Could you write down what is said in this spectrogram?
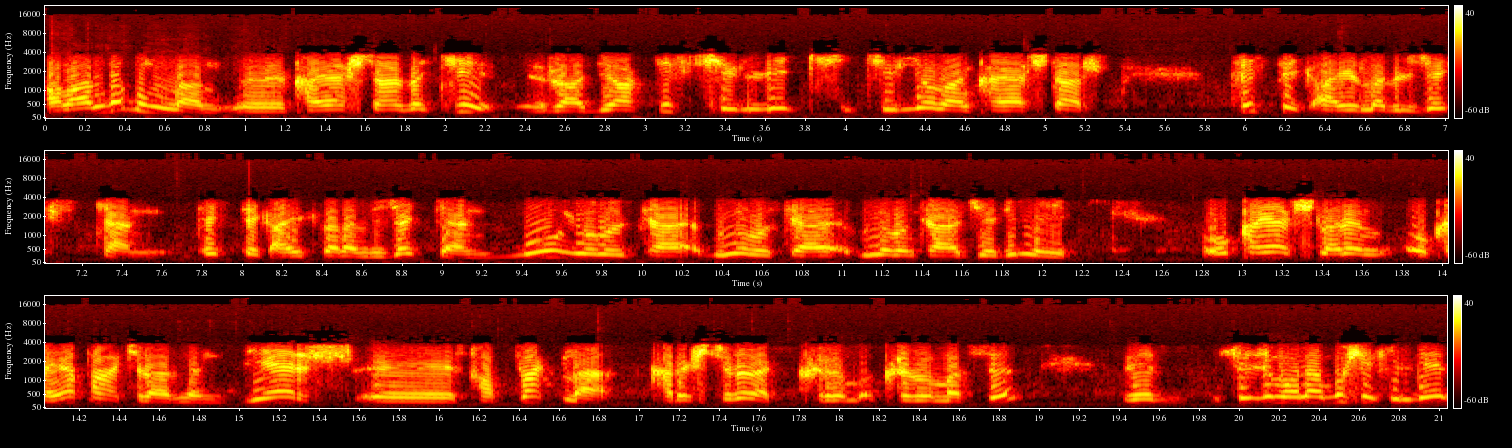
alanda bulunan e, kayaçlardaki radyoaktif kirlilik, kirli olan kayaçlar tek tek ayrılabilecekken, tek tek ayıklanabilecekken bu yolu bu yolu bu yolun tercih edilmeyip o kayaçların, o kaya parçalarının diğer e, toprakla karıştırarak kırıl, kırılması ve sözüm ona bu şekilde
